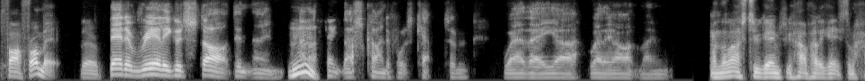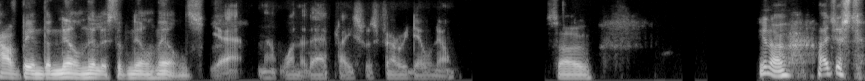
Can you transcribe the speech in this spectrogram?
Far from it. They're They had a really good start, didn't they? And Mm. I think that's kind of what's kept them where they uh, where they are at the moment. and the last two games we have had against them have been the nil nilist of nil nils. Yeah, that one at their place was very nil nil. So, you know, I just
